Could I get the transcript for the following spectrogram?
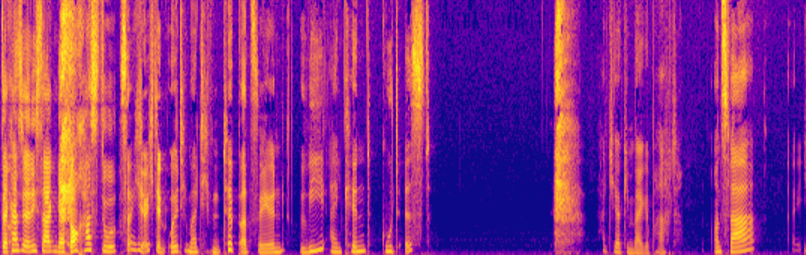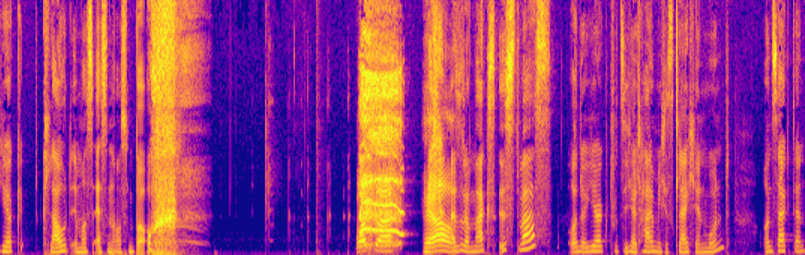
Da kannst du ja nicht sagen, ja doch, hast du. Soll ich euch den ultimativen Tipp erzählen, wie ein Kind gut isst? Hat Jörg ihm beigebracht. Und zwar, Jörg klaut immer das Essen aus dem Bauch. What the hell? Also der Max isst was und der Jörg tut sich halt heimlich das gleiche in den Mund und sagt dann,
